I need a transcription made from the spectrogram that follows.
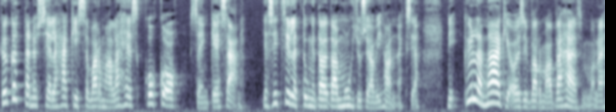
kököttänyt siellä häkissä varmaan lähes koko sen kesän, ja sitten sille tungetaan jotain muhjusia vihanneksia, niin kyllä mäkin olisin varmaan vähän semmoinen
